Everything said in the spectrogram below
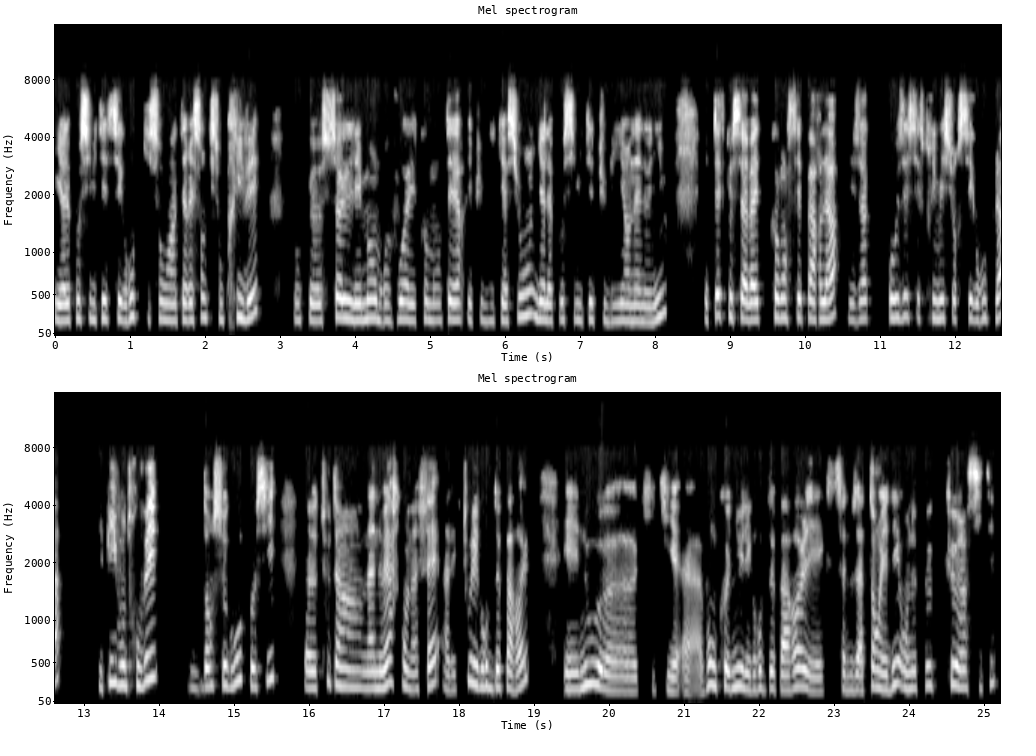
il y a la possibilité de ces groupes qui sont intéressants, qui sont privés. Donc euh, seuls les membres voient les commentaires et publications. Il y a la possibilité de publier en anonyme. Et peut-être que ça va être commencé par là, déjà oser s'exprimer sur ces groupes-là. Et puis ils vont trouver dans ce groupe aussi euh, tout un annuaire qu'on a fait avec tous les groupes de parole. Et nous, euh, qui, qui, avons connu les groupes de parole et que ça nous a tant aidé, on ne peut que inciter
